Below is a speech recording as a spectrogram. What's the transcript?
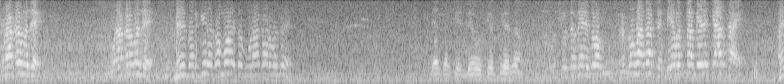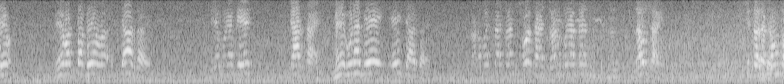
ગુણાકાર વધે. ગુણાકાર વધે. બે સરખી રકમ હોય તો ગુણાકાર વધે. બે સરખી બે ઓછી હતી ઓછું તો એ તો રકમ આધાર છે. બે વત્તા બે ચાર થાય. બે બે વત્તા બે ચાર થાય. બે ગુણ્યા બે ચાર થાય. બે ગુણ્યા બે એ ચાર થાય. ત્રણ વત્તા ત્રણ છ થાય ત્રણ ગુણ્યા ત્રણ નવ થાય. એ તો રકમ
